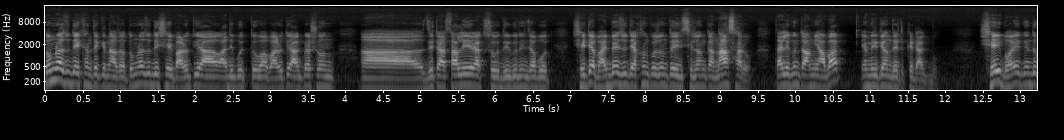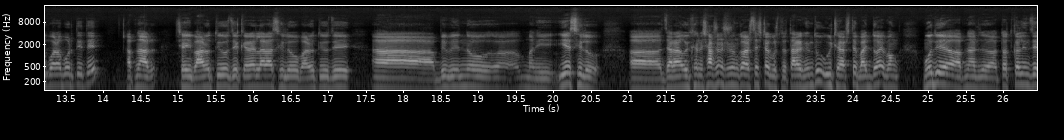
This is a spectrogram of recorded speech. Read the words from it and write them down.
তোমরা যদি এখান থেকে না যাও, তোমরা যদি সেই ভারতীয় আধিপত্য বা ভারতীয় আগ্রাসন যেটা চালিয়ে রাখছো দীর্ঘদিন যাবৎ, সেটা ভাইবে যদি এখন পর্যন্ত এই শ্রীলঙ্কা না ছাড়ো, তাহলে কিন্তু আমি আবার আমেরিকানদেরকে ডাকবো। সেই ভয়ে কিন্তু পরবর্তীতে আপনার সেই ভারতীয় যে কেরালারা ছিল, ভারতীয় যে বিভিন্ন মানে ইয়ে ছিল যারা ওইখানে শাসন শাসন করার চেষ্টা করছিল, তারা কিন্তু উঠে আসতে বাধ্য হয় এবং মোদি আপনার তৎকালীন যে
